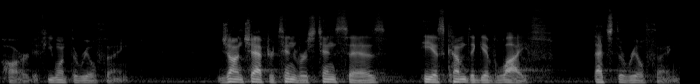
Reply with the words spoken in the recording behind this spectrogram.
hard if you want the real thing. John chapter 10 verse 10 says, "He has come to give life." That's the real thing.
